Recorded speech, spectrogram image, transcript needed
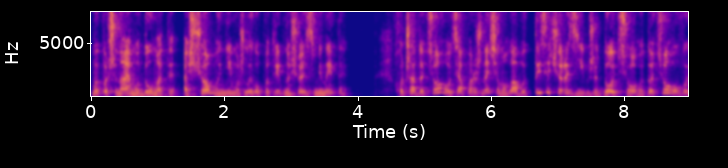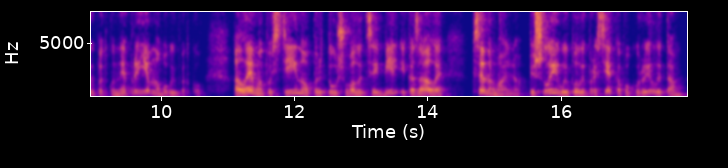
ми починаємо думати, а що мені, можливо, потрібно щось змінити? Хоча до цього ця порожнеча могла бути тисячі разів вже до цього, до цього випадку, неприємного випадку. Але ми постійно притушували цей біль і казали, все нормально, пішли, випили просека, покурили там,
